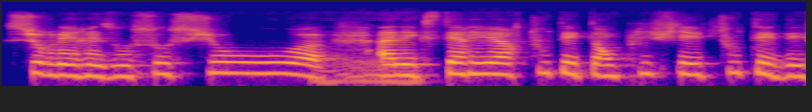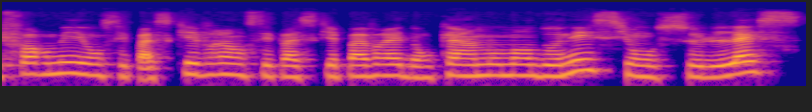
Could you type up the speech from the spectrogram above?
sur les réseaux sociaux, à mmh. l'extérieur, tout est amplifié, tout est déformé, on ne sait pas ce qui est vrai, on ne sait pas ce qui n'est pas vrai. Donc à un moment donné, si on se laisse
